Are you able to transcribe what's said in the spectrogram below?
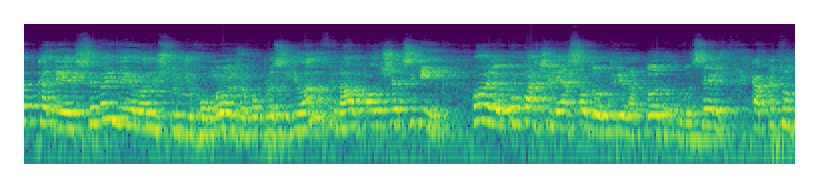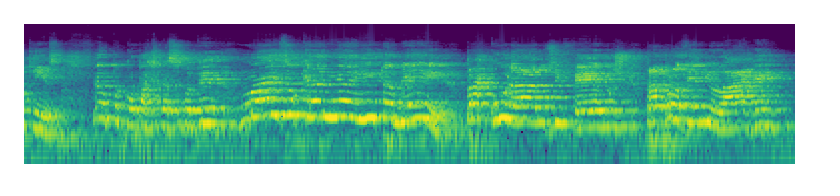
época deles. Você vai ler lá no estudo de Romanos, eu vou prosseguir. Lá no final, Paulo chega o seguinte: Olha, eu compartilhei essa doutrina toda com vocês, capítulo 15. Eu compartilhei essa doutrina, mas eu quero ir aí também para curar os enfermos, para prover milagre.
